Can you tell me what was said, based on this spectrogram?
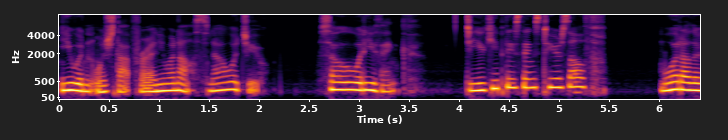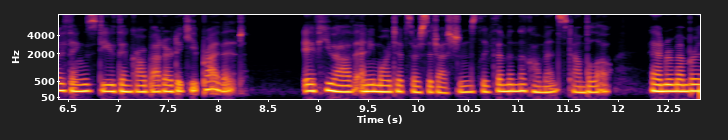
You wouldn't wish that for anyone else, now would you? So what do you think? Do you keep these things to yourself? What other things do you think are better to keep private? If you have any more tips or suggestions, leave them in the comments down below. And remember,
